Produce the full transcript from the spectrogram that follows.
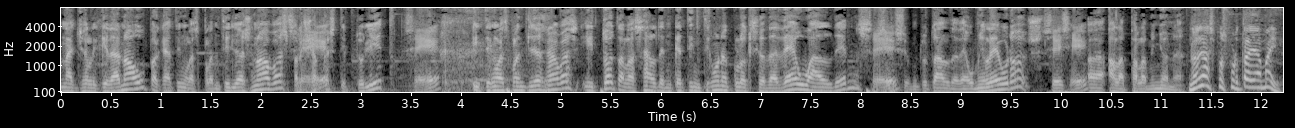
n'haig a liquidar nou, perquè tinc les plantilles noves, per Sí. això que estic tollit. Sí. I tinc les plantilles noves, i tota la Salden que tinc, tinc una col·lecció de 10 Aldens, Sí. sí. sí, un total de 10.000 euros, Sí, sí. A, a la, per la minyona. No les pots portar ja mai?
